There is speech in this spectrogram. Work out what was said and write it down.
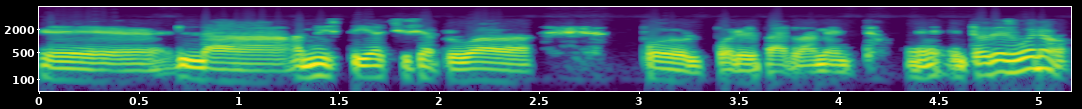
eh, la amnistía si se aprobaba por, por el Parlamento. ¿eh? Entonces, bueno,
